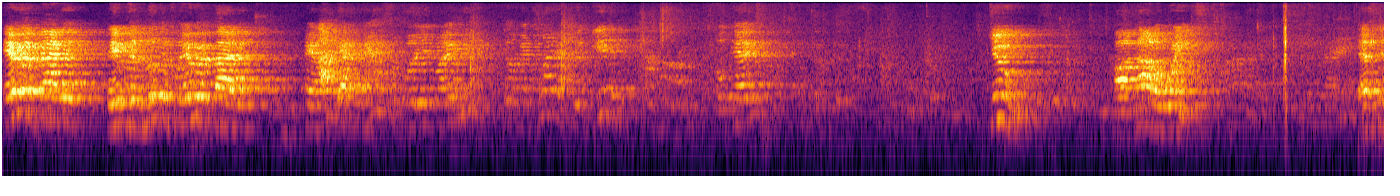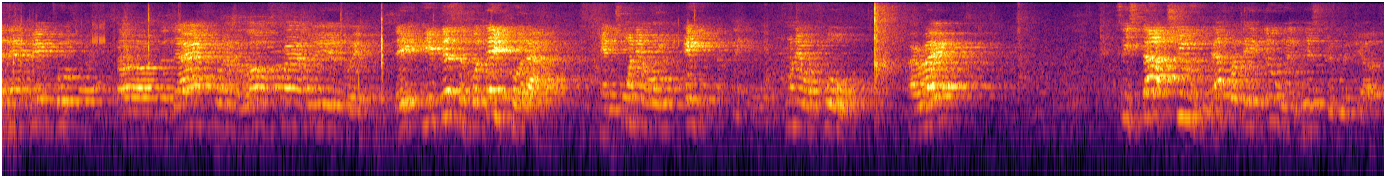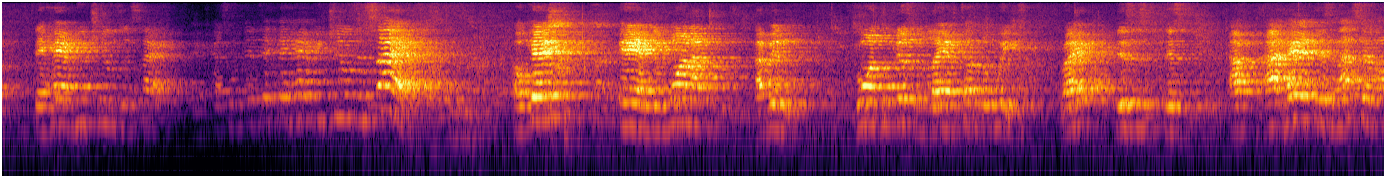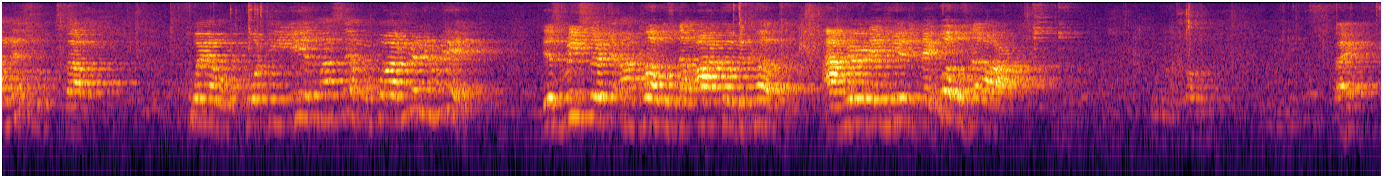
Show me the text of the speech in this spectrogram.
everybody, they've been looking for everybody, and I got an answer for you right here. Come in class, you'll get it. Okay? Jews are not a race. That's in that big book, uh, The Diaspora and the Lost Tribes of Israel. They, this is what they put out in 2008, I think, it was, 2004. All right? See, stop choosing. That's what they do in history with y'all. They have you choosing sides. They have you choosing sides. Okay? And the one I, I've been going through this for the last couple of weeks, right? This is, this, I, I had this and I sat on this for about 12 or 14 years myself before I really read it. This researcher uncovers the Ark of the Covenant. I heard in here today, what was the Ark? It was a boat, Right?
